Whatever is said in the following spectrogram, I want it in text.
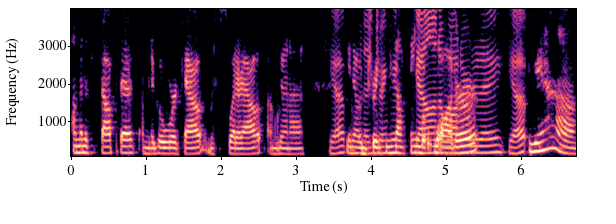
i'm going to stop this i'm going to go work out i'm going to sweat it out i'm going to Yep. you know, drink a nothing but of water. today. Yep. yeah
